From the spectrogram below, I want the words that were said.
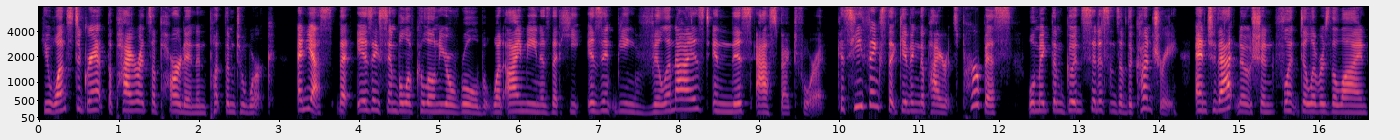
He wants to grant the pirates a pardon and put them to work. And yes, that is a symbol of colonial rule, but what I mean is that he isn't being villainized in this aspect for it. Because he thinks that giving the pirates purpose will make them good citizens of the country. And to that notion, Flint delivers the line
